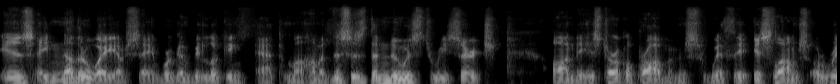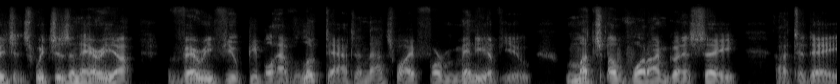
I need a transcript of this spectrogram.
is another way of saying we're going to be looking at Muhammad. This is the newest research on the historical problems with the Islam's origins, which is an area very few people have looked at. And that's why, for many of you, much of what I'm going to say uh, today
